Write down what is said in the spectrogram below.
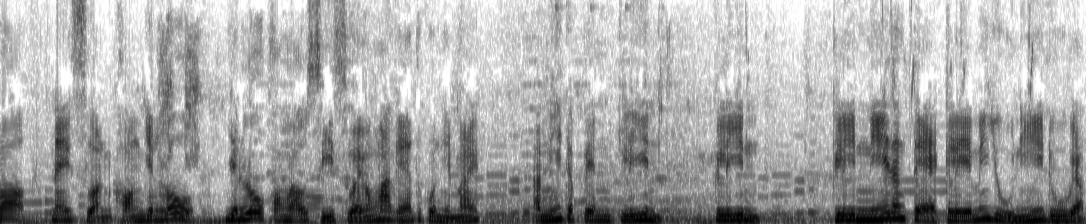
ก็ในส่วนของเยนโลเยนโลของเราสีสวยมากๆเลยนะทุกคนเห็นไหม อันนี้จะเป็นกรีนกรีนกรีนนี้ตั้งแต่เกรไม่อยู่นี้ดูแบบ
